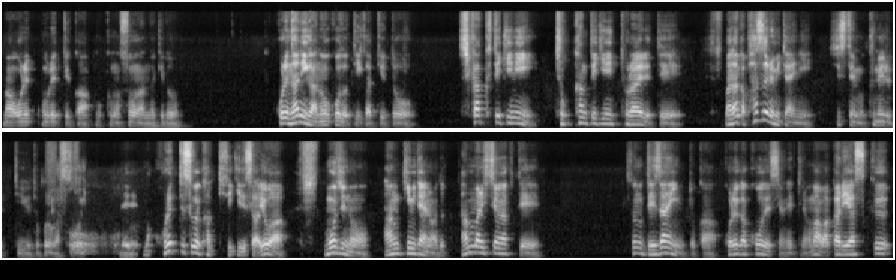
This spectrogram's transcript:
まあ、俺、俺っていうか、僕もそうなんだけど、これ何がノーコードっていいかっていうと、視覚的に直感的に捉えれて、まあなんかパズルみたいにシステムを組めるっていうところがすごいで、まあ、これってすごい画期的でさ、要は文字の暗記みたいなのはどあんまり必要なくて、そのデザインとか、これがこうですよねっていうのがまあ分かりやすく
